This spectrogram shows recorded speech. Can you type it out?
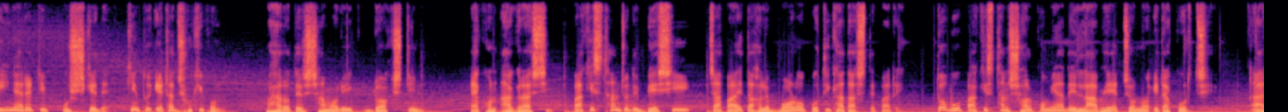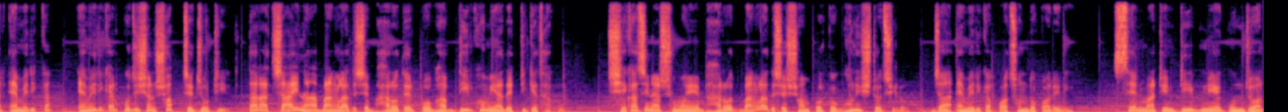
এই ন্যারেটিভ উস্কে দেয়, কিন্তু এটা ঝুঁকিপূর্ণ। ভারতের সামরিক ডকস্টিন এখন আগ্রাসী। পাকিস্তান যদি বেশি চাপায়, তাহলে বড় প্রতিঘাত আসতে পারে। তবু পাকিস্তান স্বল্পমেয়াদী লাভের জন্য এটা করছে। আর আমেরিকা? আমেরিকার পজিশন সবচেয়ে জটিল। তারা চায় না বাংলাদেশে ভারতের প্রভাব দীর্ঘমেয়াদে টিকে থাকুক। শেখ হাসিনার সময়ে ভারত বাংলাদেশের সম্পর্ক ঘনিষ্ঠ ছিল, যা আমেরিকা পছন্দ করেনি। সেন্ট মার্টিন ডিপ নিয়ে গুঞ্জন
